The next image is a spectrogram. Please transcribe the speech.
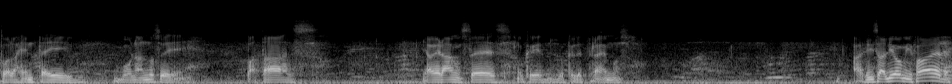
toda la gente ahí volándose patadas. Ya verán ustedes lo que, lo que les traemos. Así salió mi padre.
